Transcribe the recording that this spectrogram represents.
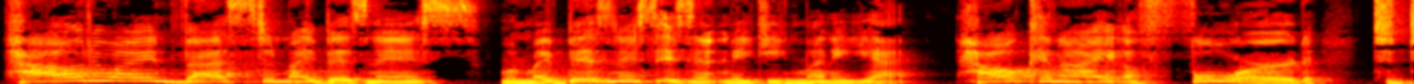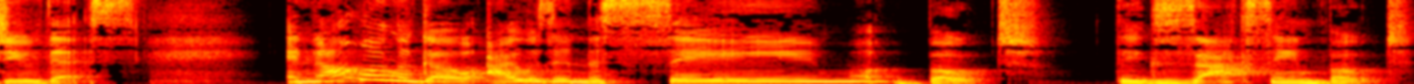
How do I invest in my business when my business isn't making money yet? How can I afford to do this? And not long ago, I was in the same boat the exact same boat.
